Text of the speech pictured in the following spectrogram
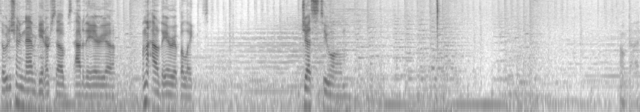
so we're just trying to navigate our subs out of the area. Well, not out of the area, but like just to um Oh god.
